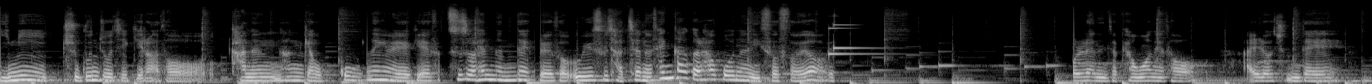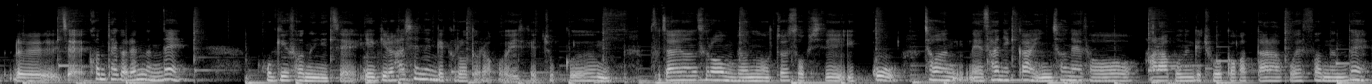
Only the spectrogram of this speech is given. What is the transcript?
이미 죽은 조직이라서 가능한 게 없고 선생님이 얘기해서 수술했는데 그래서 의수 자체는 생각을 하고는 있었어요. 원래는 이제 병원에서 알려준 데를 이제 컨택을 했는데 거기서는 이제 얘기를 하시는 게 그러더라고요. 이게 조금 부자연스러운 면은 어쩔 수 없이 있고 인천에 사니까 인천에서 알아보는 게 좋을 것 같다라고 했었는데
